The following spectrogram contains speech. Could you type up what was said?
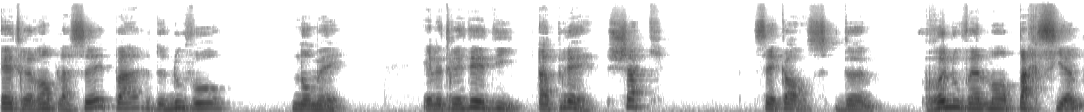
être remplacés par de nouveaux nommés. Et le traité dit, après chaque séquence de renouvellement partiel,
